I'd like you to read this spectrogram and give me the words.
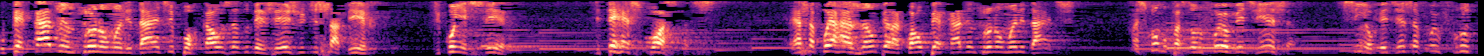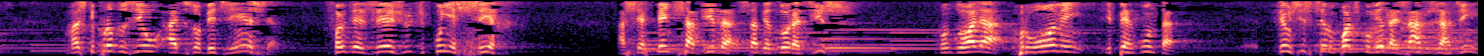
o pecado entrou na humanidade por causa do desejo de saber, de conhecer, de ter respostas. Essa foi a razão pela qual o pecado entrou na humanidade. Mas como, pastor, não foi obediência? Sim, a obediência foi o fruto. Mas que produziu a desobediência foi o desejo de conhecer. A serpente sabida, sabedora disso, quando olha para o homem e pergunta, Deus disse que você não pode comer das árvores do jardim?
